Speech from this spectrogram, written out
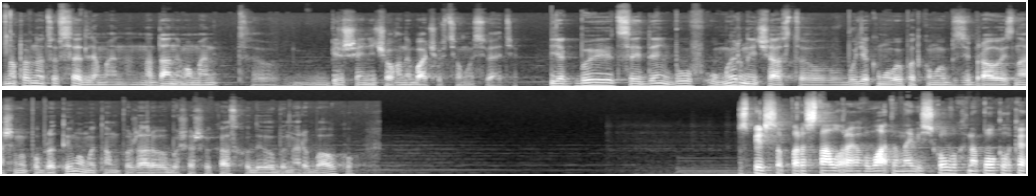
напевно, це все для мене. На даний момент е, більше я нічого не бачу в цьому святі. Якби цей день був у мирний час, то в будь-якому випадку ми б зібрались з нашими побратимами, там пожарили би шашлика, сходили би на рибалку. Суспільство перестало реагувати на військових, на поклики.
